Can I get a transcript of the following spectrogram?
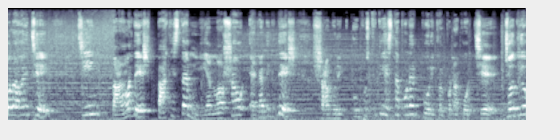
বলা হয়েছে, চীন, বাংলাদেশ, পাকিস্তান, মিয়ানমার সহ একাধিক দেশ সামরিক উপস্থিতি স্থাপনের পরিকল্পনা করছে। যদিও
